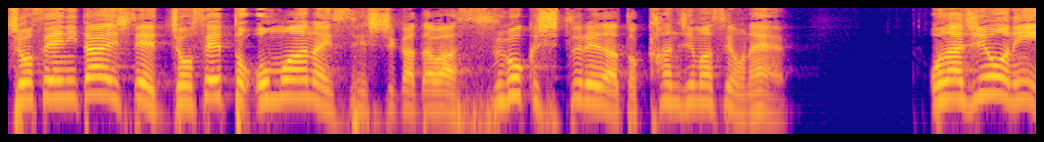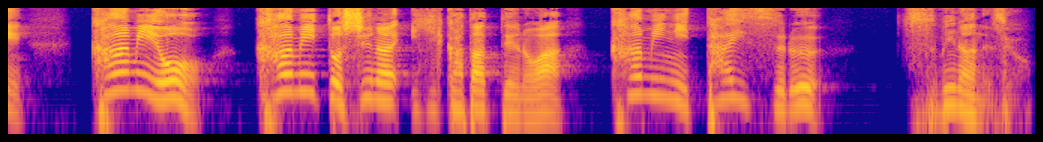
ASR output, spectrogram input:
女性に対して女性と思わない接し方はすごく失礼だと感じますよね。同じように、神を神としない生き方っていうのは、神に対する罪なんですよ。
